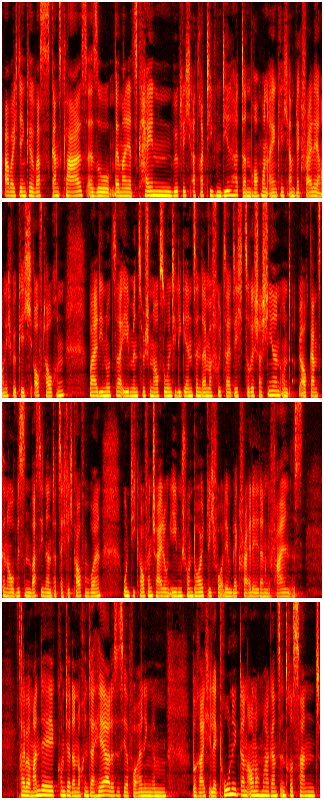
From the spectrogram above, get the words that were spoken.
Aber ich denke, was ganz klar ist, also wenn man jetzt keinen wirklich attraktiven Deal hat, dann braucht man eigentlich am Black Friday auch nicht wirklich auftauchen, weil die Nutzer eben inzwischen auch so intelligent sind, einmal frühzeitig zu recherchieren und auch ganz genau wissen, was sie dann tatsächlich kaufen wollen und die Kaufentscheidung eben schon deutlich vor dem Black Friday dann gefallen ist. Cyber Monday kommt ja dann noch hinterher. Das ist ja vor allen Dingen im Bereich Elektronik dann auch nochmal ganz interessant.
